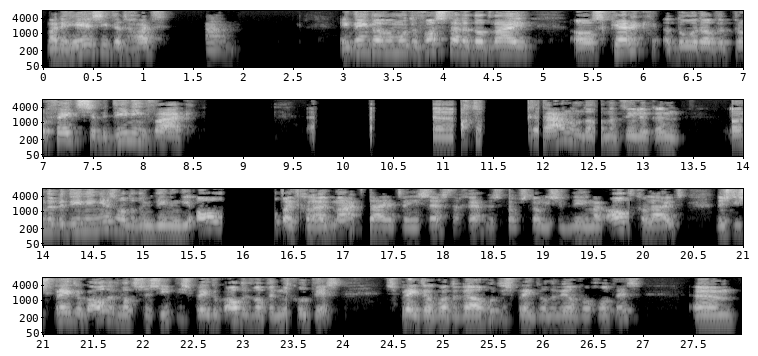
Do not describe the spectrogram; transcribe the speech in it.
Maar de Heer ziet het hart aan. Ik denk dat we moeten vaststellen dat wij als kerk, doordat de profetische bediening vaak uh, uh, achtergegaan, omdat het natuurlijk een de bediening is, want het is een bediening die altijd geluid maakt. Isaiah 62, hè, dus de apostolische bediening maakt altijd geluid. Dus die spreekt ook altijd wat ze ziet, die spreekt ook altijd wat er niet goed is. Spreekt ook wat er wel goed is, spreekt wat de wil van God is. Um,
